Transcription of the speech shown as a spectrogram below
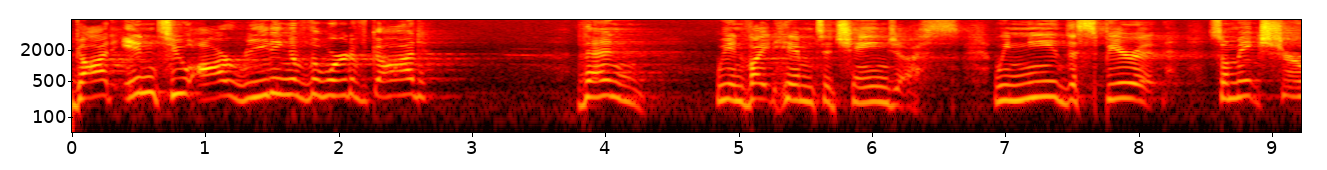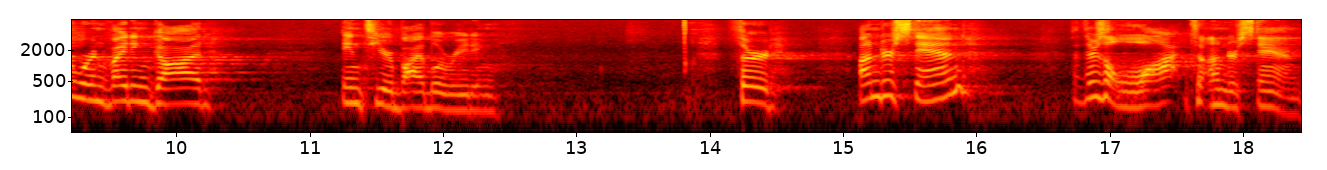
God into our reading of the Word of God, then we invite Him to change us. We need the Spirit. So make sure we're inviting God into your Bible reading. Third, understand that there's a lot to understand.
